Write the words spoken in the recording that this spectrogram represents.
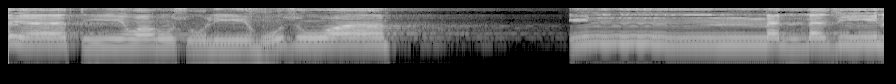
اياتي ورسلي هزوا ان الذين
